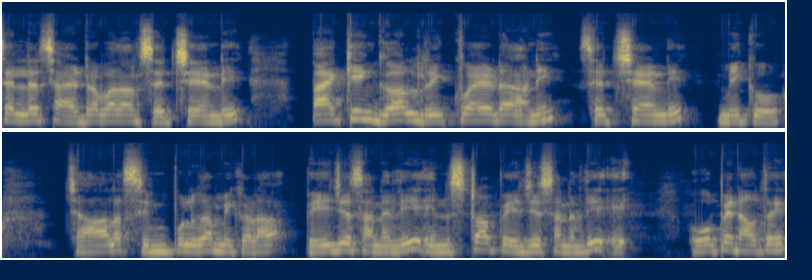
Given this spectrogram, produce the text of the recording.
సెల్లర్స్ హైదరాబాద్ అని సెర్చ్ చేయండి. ప్యాకింగ్ గర్ల్ రిక్వైర్డ్ అని సెర్చ్ చేయండి. మీకు చాలా సింపుల్గా మీ ఇక్కడ పేజెస్ అనేది ఇన్స్టా పేజెస్ అనేది ఓపెన్ అవుతాయి.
